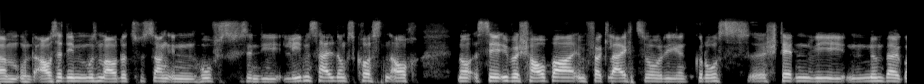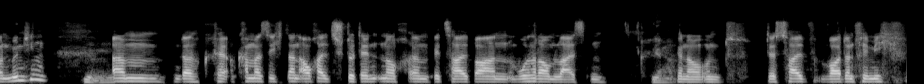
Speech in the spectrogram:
Ähm, und außerdem muss man auch dazu sagen, in Hof sind die Lebenshaltungskosten auch noch sehr überschaubar im Vergleich zu den Großstädten wie Nürnberg und München. Mhm. Ähm, da kann man sich dann auch als Student noch ähm, bezahlbaren Wohnraum leisten. Ja. Genau. Und deshalb war dann für mich,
